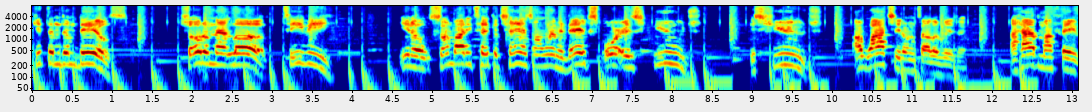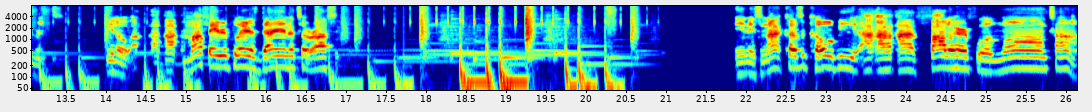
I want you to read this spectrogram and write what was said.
Get them them deals. Show them that love. TV. You know, somebody take a chance on women. Their sport is huge. It's huge. I watch it on television. I have my favorites. You know, I, I, my favorite player is Diana Taurasi. And it's not because of Kobe. I, I, I follow her for a long time.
